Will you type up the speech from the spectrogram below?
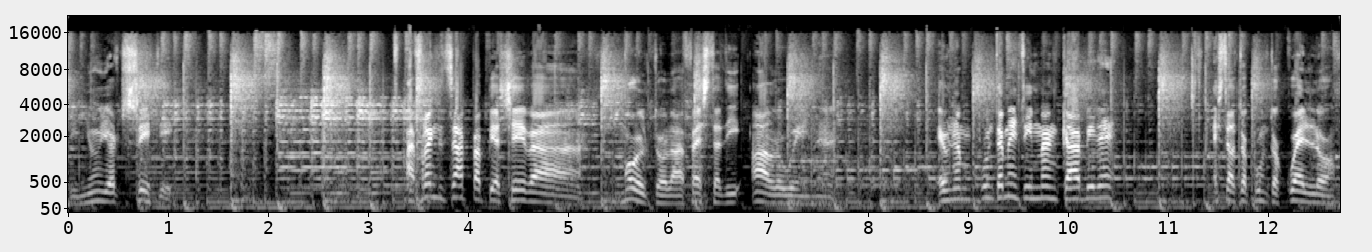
di New York City. A Frank Zappa piaceva molto la festa di Halloween e un appuntamento immancabile è stato appunto quello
